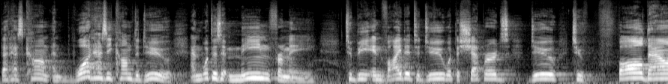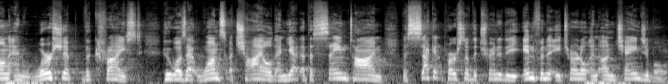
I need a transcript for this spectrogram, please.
that has come? And what has he come to do? And what does it mean for me to be invited to do what the shepherds do, to fall down and worship the Christ who was at once a child and yet at the same time the second person of the Trinity, infinite, eternal, and unchangeable.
